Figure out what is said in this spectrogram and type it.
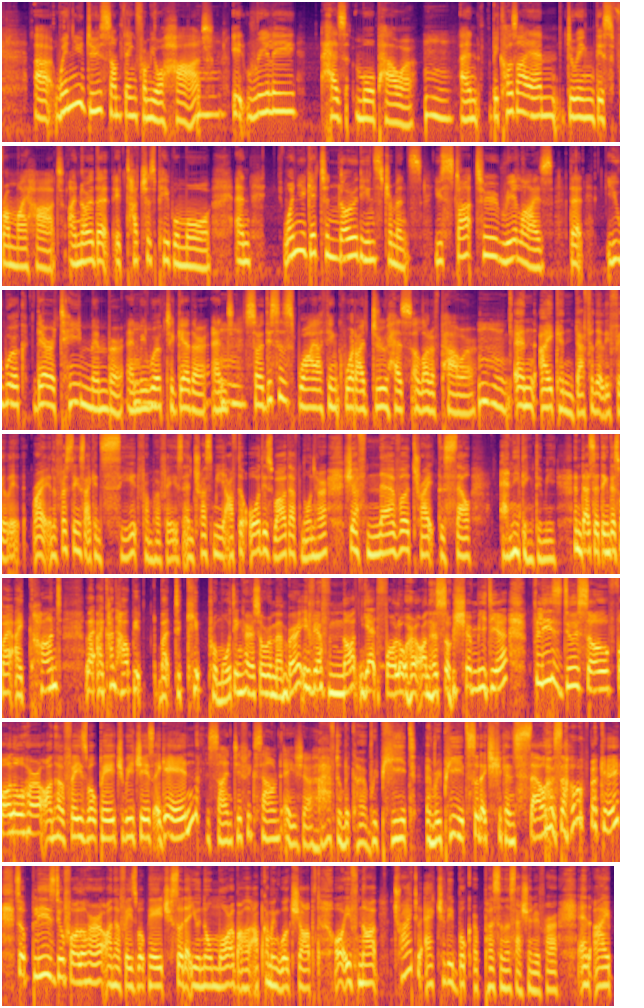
uh, when you do something from your heart, mm-hmm. it really has more power. Mm. And because I am doing this from my heart, I know that it touches people more. And when you get to know the instruments, you start to realize that you work, they're a team member and we mm-hmm. work together. And mm-hmm. so this is why I think what I do has a lot of power. Mm-hmm. And I can definitely feel it, right? And the first thing is I can see it from her face. And trust me, after all this while that I've known her, she have never tried to sell anything to me. And that's the thing. That's why I can't like I can't help it but to keep promoting her. So remember, if you have not yet followed her on her social media, please do so. Follow her on her Facebook page, which is again Scientific Sound Asia. I have to make her repeat and repeat so that she can sell herself. Okay. So please do follow her on her Facebook page so that you know more about her upcoming workshops. Or if not, try to actually book a personal session with her. And I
